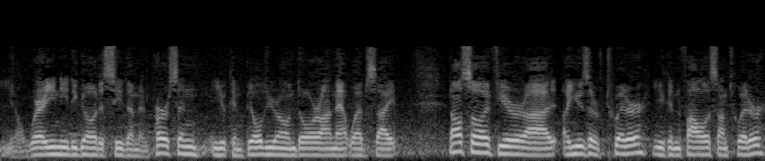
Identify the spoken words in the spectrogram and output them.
you know, where you need to go to see them in person. You can build your own door on that website. And also, if you're uh, a user of Twitter, you can follow us on Twitter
